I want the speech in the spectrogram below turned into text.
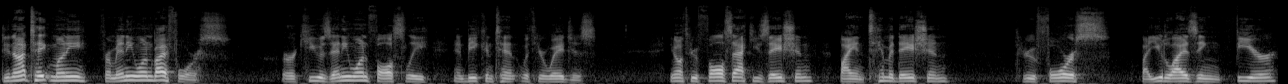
Do not take money from anyone by force or accuse anyone falsely and be content with your wages. You know, through false accusation, by intimidation, through force, by utilizing fear,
